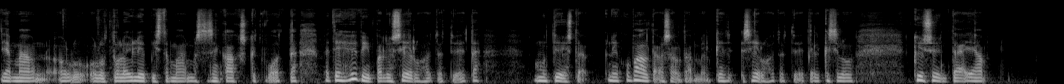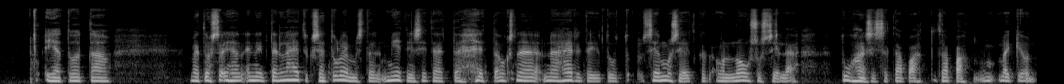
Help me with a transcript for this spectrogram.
ja mä oon ollut, ollut tuolla yliopistomaailmassa sen 20 vuotta. Mä teen hyvin paljon sieluhoitotyötä mun työstä, niin kuin valtaosalta melkein sieluhoitotyötä, eli silloin kysyntää ja, ja tuota, Mä tuossa ihan ennen tämän lähetyksen tulemista mietin sitä, että, että onko nämä, nämä häirintäjutut semmoisia, jotka on noussut siellä tuhansissa tapahtu, tapahtu, mäkin olen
